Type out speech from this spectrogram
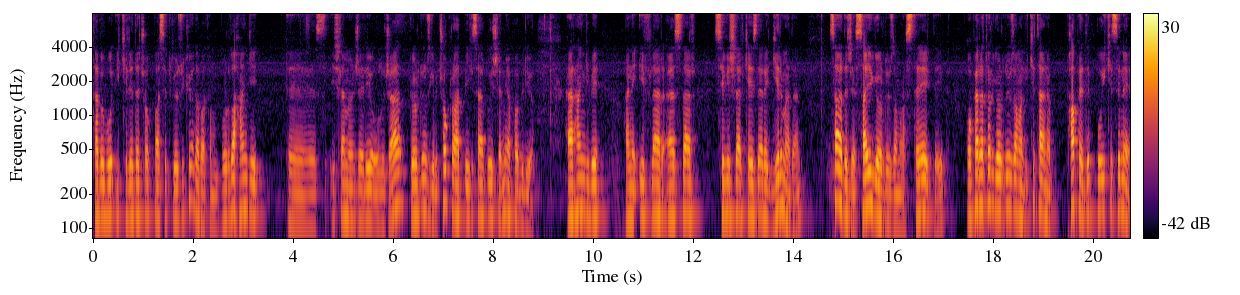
tabi bu ikili de çok basit gözüküyor da bakın burada hangi e, işlem önceliği olacağı gördüğünüz gibi çok rahat bilgisayar bu işlemi yapabiliyor. Herhangi bir hani if'ler, else'ler, switch'ler, case'lere girmeden sadece sayı gördüğü zaman siteye ekleyip operatör gördüğü zaman iki tane pap edip bu ikisini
